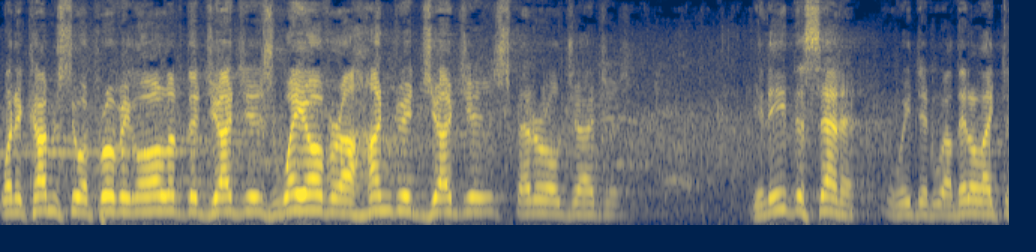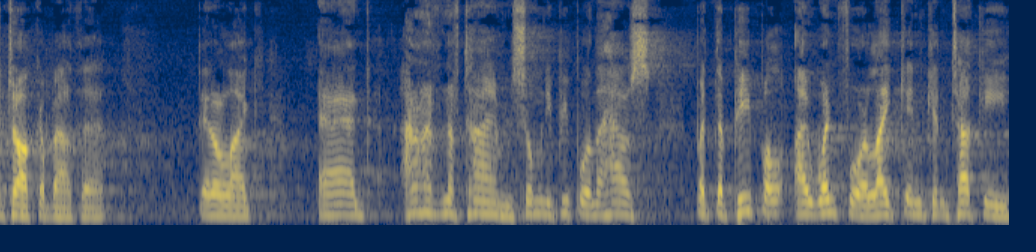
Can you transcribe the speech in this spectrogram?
when it comes to approving all of the judges, way over 100 judges, federal judges. You need the Senate. We did well. They don't like to talk about that. They don't like. And I don't have enough time. So many people in the House. But the people I went for, like in Kentucky,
